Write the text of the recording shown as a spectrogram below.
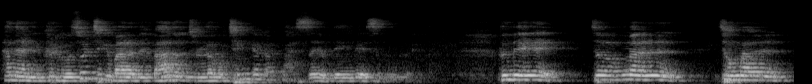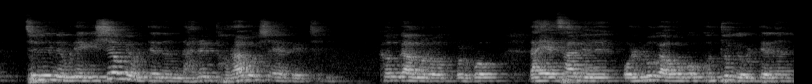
하나님 그리고 솔직히 말하면 만 원 주려고 챙겨갖고 왔어요 내 입에서는 그래. 근데 정말 정말 주님이 우리에게 시험이 올 때는 나를 돌아보셔야 돼요 주님. 건강으로 울고 나의 삶에 올무가 오고 고통이 올 때는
